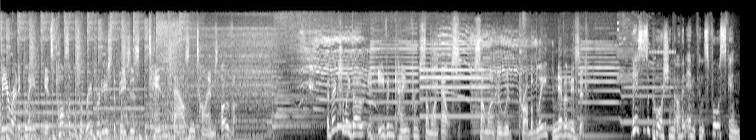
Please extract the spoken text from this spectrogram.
Theoretically, it's possible to reproduce the pieces 10,000 times over. Eventually, though, it even came from someone else. Someone who would probably never miss it. This is a portion of an infant's foreskin.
